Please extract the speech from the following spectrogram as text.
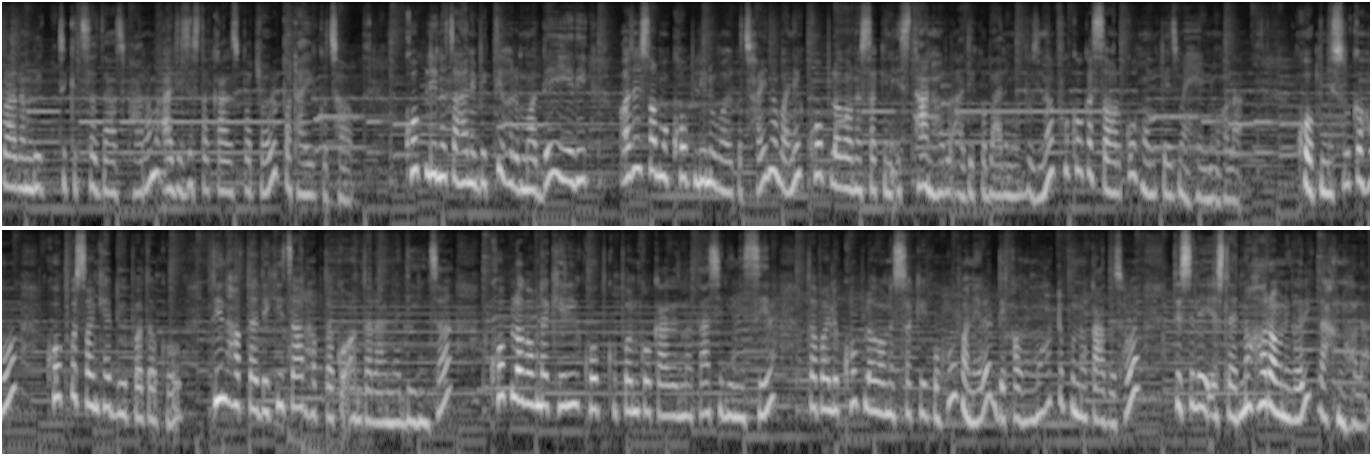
प्रारम्भिक चिकित्सा जाँच फारम आदि जस्ता कागजपत्रहरू पठाएको छ। खोप लिन चाहने व्यक्तिहरूमध्ये यदि अझैसम्म खोप लिनुभएको छैन भने खोप लगाउन सकिने स्थानहरू आदिको बारेमा बुझ्न फुकोका सहरको होम पेजमा हेर्नुहोला। खोप नि शुल्क हो खोपको सङ्ख्या दुई पटक हो तिन हप्तादेखि चार हप्ताको अन्तरालमा दिइन्छ। खोप लगाउँदाखेरि खोप कुपनको कागजमा टाँसिदिने सिल तपाईँले खोप लगाउन सकेको हो भनेर देखाउने महत्त्वपूर्ण कागज हो त्यसैले यसलाई नहराउने गरी राख्नुहोला।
